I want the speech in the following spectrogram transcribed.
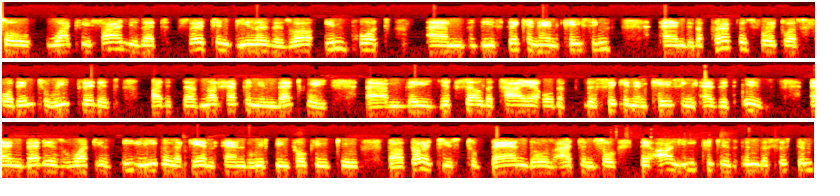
So what we find is that certain dealers as well import um, these second-hand casings, and the purpose for it was for them to rethread it, but it does not happen in that way. Um, they just sell the tire or the, the second-hand casing as it is, and that is what is illegal again. And we've been talking to the authorities to ban those items. So there are leakages in the system.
